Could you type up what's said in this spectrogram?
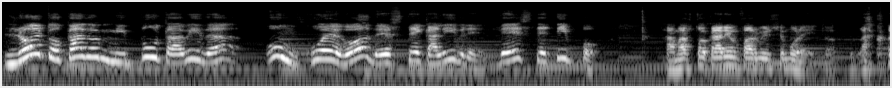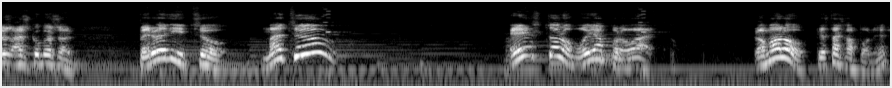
no he tocado en mi puta vida un juego de este calibre, de este tipo. Jamás tocaré un Farming Simulator, las cosas como son. Pero he dicho, macho, esto lo voy a probar. Lo malo, que está en japonés.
